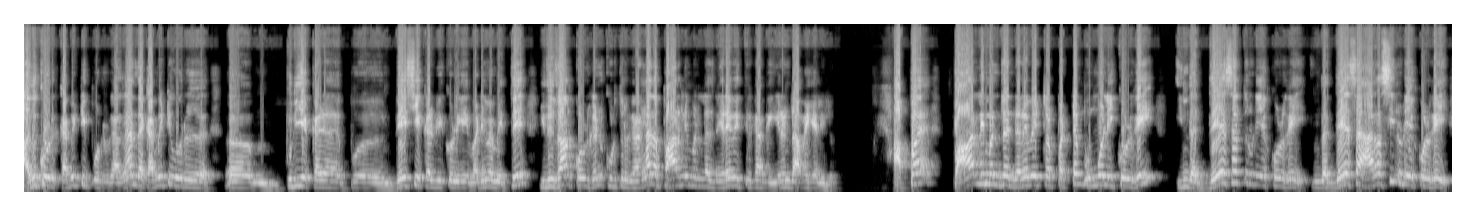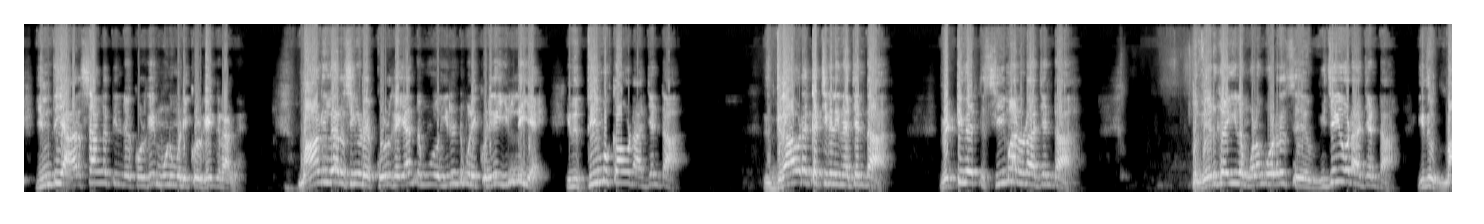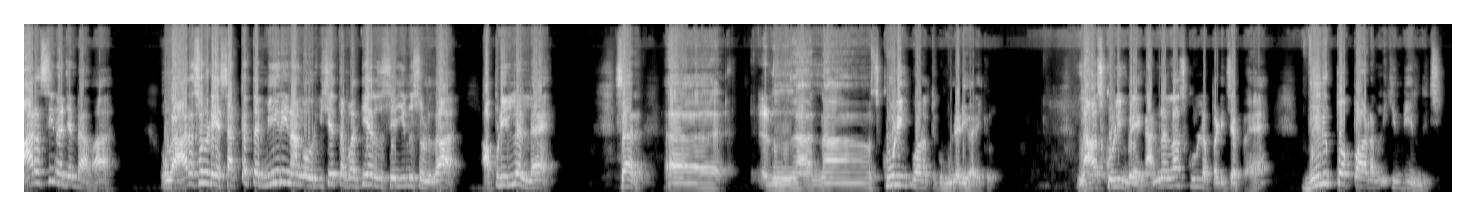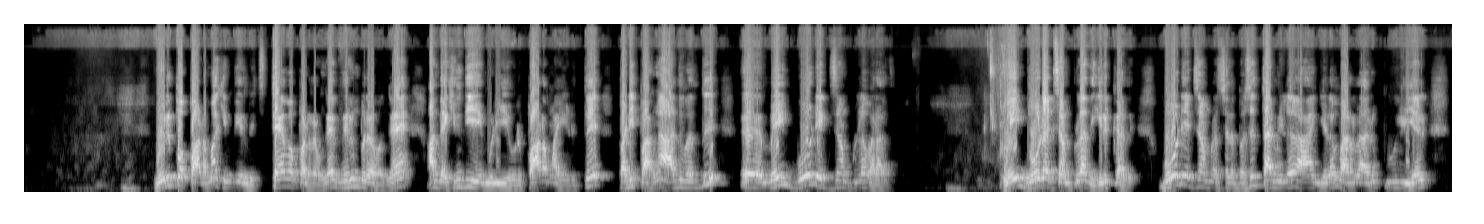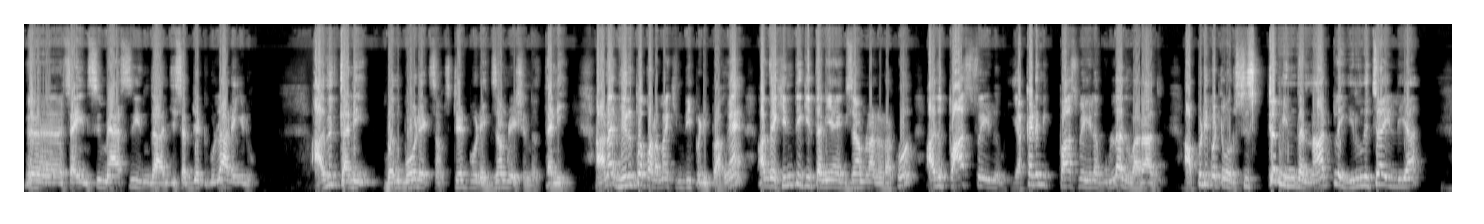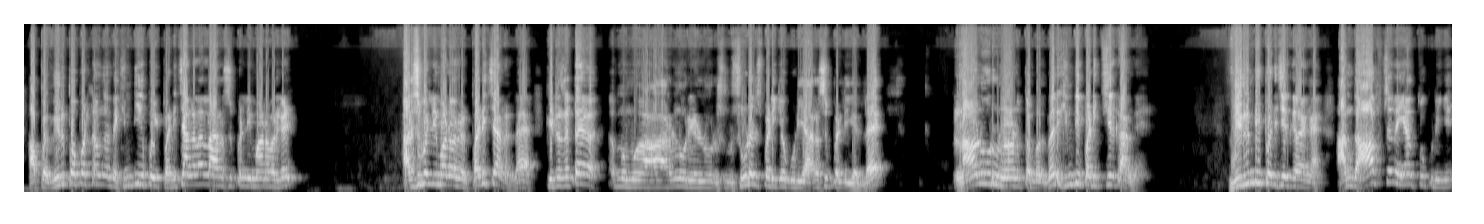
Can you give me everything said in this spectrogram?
அதுக்கு ஒரு கமிட்டி போட்டிருக்காங்க. அந்த கமிட்டி ஒரு புதிய க தேசிய கல்விக் கொள்கையை வடிவமைத்து இதுதான் கொள்கைன்னு கொடுத்துருக்காங்க அதை பார்லிமெண்ட்ல நிறைவேற்றிருக்காங்க இரண்டு அவைகளிலும். அப்ப பார்லிமெண்ட்ல நிறைவேற்றப்பட்ட மும்மொழி கொள்கை இந்த தேசத்தினுடைய கொள்கை இந்த தேச அரசினுடைய கொள்கை இந்திய அரசாங்கத்தினுடைய கொள்கை மூணு மணி கொள்கைங்கிறாங்க. மாநில அரசினுடைய கொள்கையா இந்த மூ- இரண்டு மொழி கொள்கை இல்லையே. இது திமுகவோட அஜெண்டா இது திராவிட கட்சிகளின் அஜெண்டா வெட்டிவேத்து சீமானோட அஜெண்டா வெறுகையில முளம் போடுறது விஜயோட அஜெண்டா இது அரசின் அஜெண்டாவா உங்க அரசனுடைய சட்டத்தை மீறி நாங்க ஒரு விஷயத்தை மத்திய அரசு செய்யணும் சொல்லுதா? அப்படி இல்லைல்ல. சார் ஆஹ், நான் ஸ்கூலிங் போறதுக்கு முன்னாடி வரைக்கும் நான் ஸ்கூலிங் போய் எங்க அண்ணன்லாம் ஸ்கூல்ல படிச்சப்ப விருப்ப பாடம்னு ஹிந்தி இருந்துச்சு. விருப்ப பாடமா ஹிந்தி இருந்துச்சு. தேவைப்படுறவங்க விரும்புறவங்க அந்த ஹிந்தி மொழியை ஒரு பாடமா எடுத்து படிப்பாங்க. அது வந்து மெயின் போர்டு எக்ஸாம்பிள்ல வராது. மெயின் போர்டு எக்ஸாம்பிள் அது இருக்காது. போர்டு எக்ஸாம்பிள் சிலபஸ் தமிழ் ஆங்கிலம் வரலாறு புவியியல் சயின்ஸு மேத்ஸு இந்த அஞ்சு சப்ஜெக்டுக்குள்ள அடங்கிடும். அது தனி. அது board exam state board examination தனி. ஆனா விருப்ப படமா ஹிந்தி படிப்பாங்க. அந்த ஹிந்திக்கு தனியா எக்ஸாம்லாம் நடக்கும். அது பாஸ் ஃபெயிலு அகாடமிக் பாஸ் ஃபெயிலுக்குள்ள அது வராது. அப்படிப்பட்ட ஒரு சிஸ்டம் இந்த நாட்டுல இருந்துச்சா இல்லையா? அப்ப விருப்பப்பட்டவங்க அந்த ஹிந்தியை போய் படிச்சாங்களா அரசு பள்ளி மாணவர்கள்? அரசு பள்ளி மாணவர்கள் படிச்சாங்கல்ல. கிட்டத்தட்ட அறுநூறு எழுநூறு ஸ்டூடெண்ட்ஸ் படிக்கக்கூடிய அரசு பள்ளிகள்ல நானூறு நானூத்தி பேர் ஹிந்தி படிச்சிருக்காங்க. விரும்பி படிச்சிருக்கிறாங்க. அந்த ஆப்ஷனை ஏன் தூக்குனீங்க?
